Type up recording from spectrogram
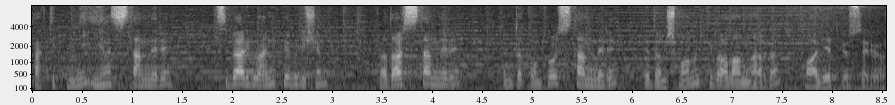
taktik mini İHA sistemleri, siber güvenlik ve bilişim, radar sistemleri, komuta kontrol sistemleri ve danışmanlık gibi alanlarda faaliyet gösteriyor.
